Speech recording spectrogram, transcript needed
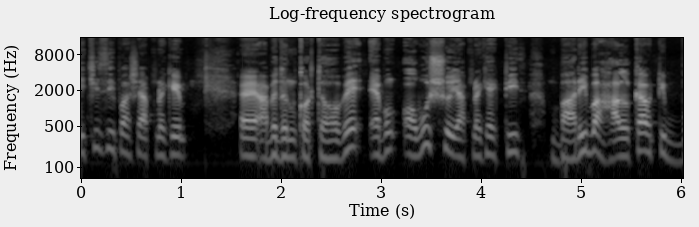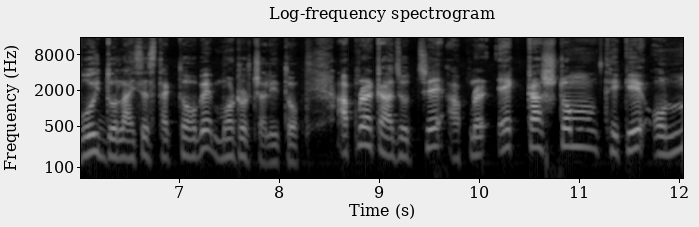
এইচএসি পাশে আপনাকে আবেদন করতে হবে এবং অবশ্যই আপনাকে একটি বাড়ি বা হালকা একটি বৈধ লাইসেন্স থাকতে হবে মোটর চালিত। আপনার কাজ হচ্ছে আপনার এক কাস্টম থেকে অন্য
